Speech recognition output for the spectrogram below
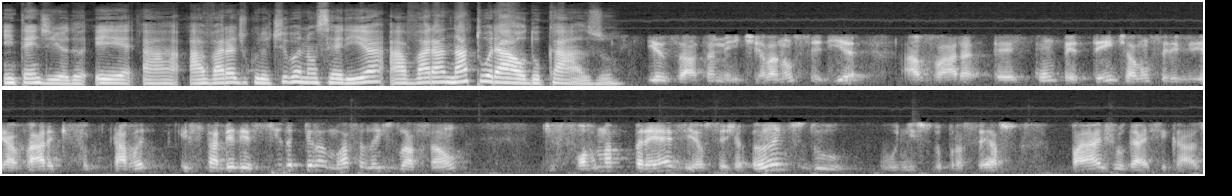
Entendido. E a, a vara de Curitiba não seria a vara natural do caso? Exatamente. Ela não seria a vara é, competente, ela não seria a vara que estava estabelecida pela nossa legislação de forma prévia, ou seja, antes do início do processo, para julgar esse caso.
